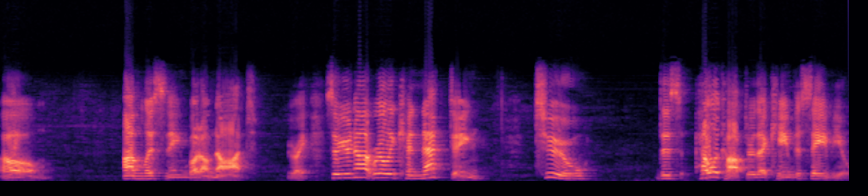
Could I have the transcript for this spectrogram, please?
um, I'm listening, but I'm not. Right? So you're not really connecting to this helicopter that came to save you.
